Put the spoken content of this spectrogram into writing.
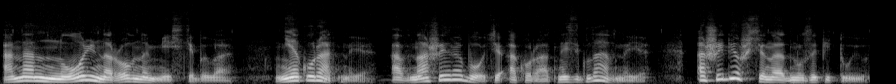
она ноль на ровном месте была. Неаккуратная, а в нашей работе аккуратность главная. Ошибешься на одну запятую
